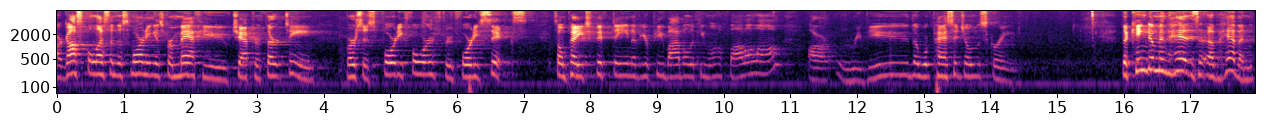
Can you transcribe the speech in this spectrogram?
Our gospel lesson this morning is from Matthew chapter 13, verses 44 through 46. It's on page 15 of your Pew Bible if you want to follow along or review the passage on the screen. The kingdom of heaven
